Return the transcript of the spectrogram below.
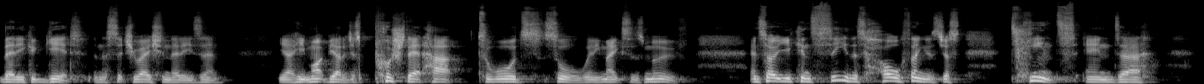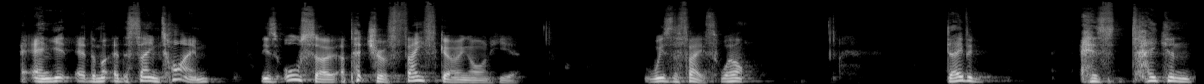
that he could get in the situation that he's in. You know, he might be able to just push that harp towards Saul when he makes his move. And so you can see this whole thing is just tense and, uh, and yet at the, at the same time, there's also a picture of faith going on here. Where's the faith? Well, David has taken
